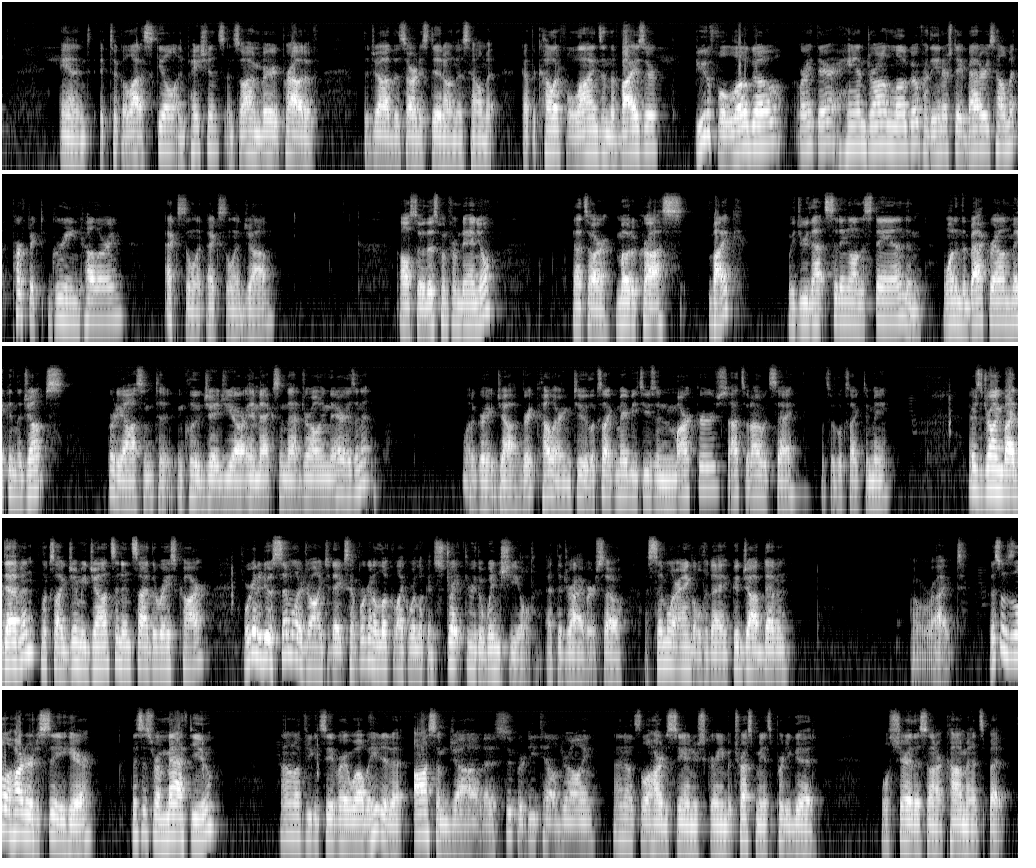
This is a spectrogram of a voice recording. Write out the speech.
and it took a lot of skill and patience. And so I'm very proud of the job this artist did on this helmet. Got the colorful lines in the visor. Beautiful logo right there. Hand drawn logo for the Interstate Batteries helmet. Perfect green coloring. Excellent, excellent job. Also, this one from Daniel. That's our motocross bike. We drew that sitting on the stand and one in the background making the jumps. Pretty awesome to include JGR MX in that drawing there, isn't it? What a great job. Great coloring, too. Looks like maybe it's using markers. That's what I would say. That's what it looks like to me. There's a drawing by Devin. Looks like Jimmie Johnson inside the race car. We're going to do a similar drawing today, except we're going to look like we're looking straight through the windshield at the driver. So a similar angle today. Good job, Devin. All right. This one's a little harder to see here. This is from Matthew. I don't know if you can see it very well, but he did an awesome job at a super detailed drawing. I know it's a little hard to see on your screen, but trust me, it's pretty good. We'll share this on our comments, but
